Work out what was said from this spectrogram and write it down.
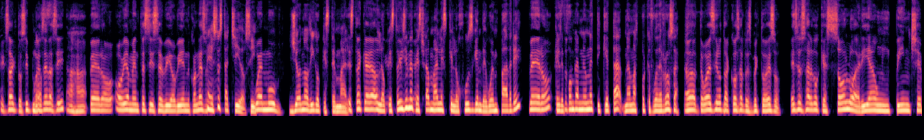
exacto, sí puede No ser así, Ajá. pero obviamente sí se vio bien con eso. ¿no? Eso está chido, sí. Buen move. Yo no digo que esté mal. Está cagado. Lo que estoy diciendo que está mal es que lo juzguen de buen padre, pero que le esto es- pongan una etiqueta nada más porque fue de rosa. Ahora, te voy a decir otra cosa al respecto de eso. Eso es algo que solo haría un pinche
